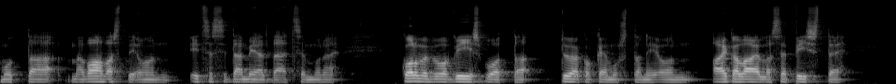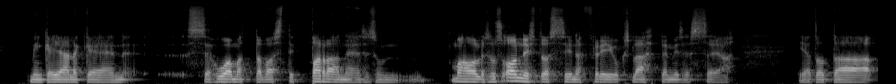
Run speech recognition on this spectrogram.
mutta mä vahvasti on itse sitä mieltä, että semmoinen 3-5 vuotta työkokemusta niin on aika lailla se piste, minkä jälkeen se huomattavasti paranee se sun mahdollisuus onnistua siinä friikuksi lähtemisessä ja, ja tota,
